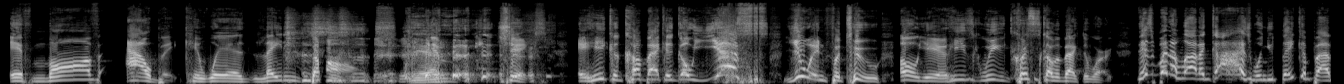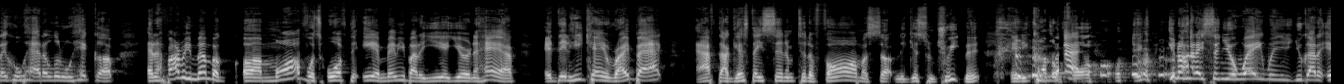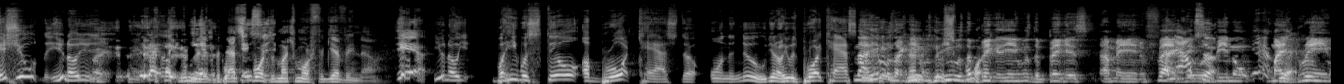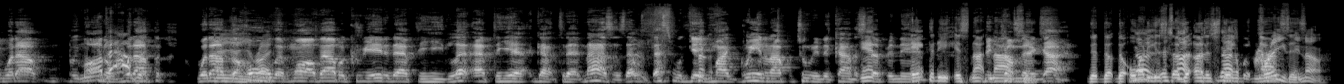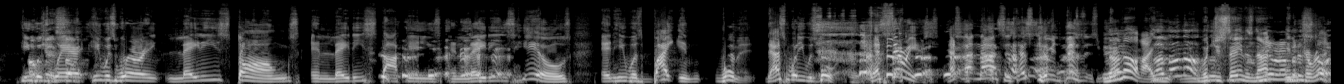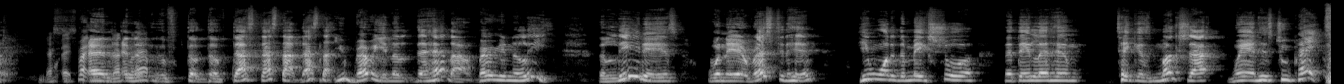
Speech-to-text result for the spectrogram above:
if Marv Albert can wear lady thongs yeah. and chicks, and he could come back and go, "Yes, you in for two. Oh yeah, he's we. Chris is coming back to work. There's been a lot of guys when you think about it who had a little hiccup, and if I remember, uh, Marv was off the air maybe about a year, year and a half, and then he came right back after I guess they sent him to the farm or something to get some treatment, and he comes back. you know how they send you away when you, got an issue. You know, right. like, like, but that sport is much more forgiving now. Yeah, you know, but he was still a broadcaster on the news. You know, he was broadcasting. No, he was like he was, he was, he was the biggest. He was the biggest. I mean, in fact, Announcer. there would be no yeah. Mike yeah. Green without you know, without the without yeah, the hole right. that Marv Albert created after he let after he got to that nonsense. That was that's what gave Mike Breen an opportunity to kind of step in there. Anthony, it's not become nonsense. that guy. The, the, the audience no, doesn't not, understand what crazy, nonsense. No. He okay, was wearing so, he was wearing ladies' thongs and ladies' stockings and ladies' heels, and he was biting women. That's what he was doing. That's serious. That's not nonsense. That's serious business. Man. No, no, I, no, no, no. What you're saying is not incorrect. That's right. And, that's, and the, the, the, that's that's not that's not you burying the, the headline, burying the lead. The lead is when they arrested him, he wanted to make sure that they let him take his mugshot wearing his toupee.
